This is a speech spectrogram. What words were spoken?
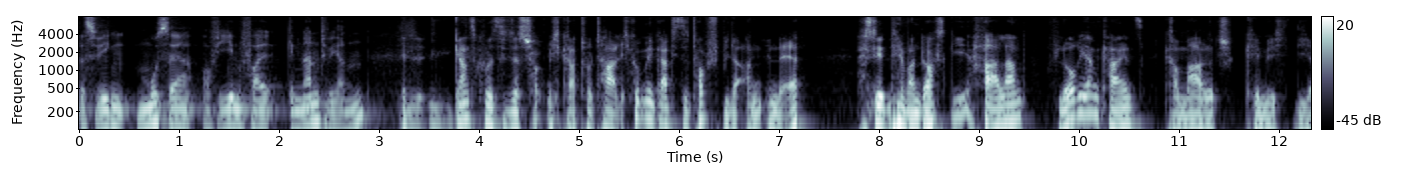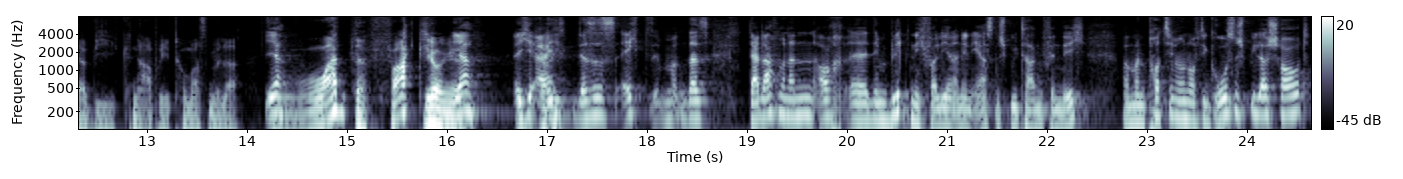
Deswegen muss er auf jeden Fall genannt werden. Ganz kurz, das schockt mich gerade total. Ich gucke mir gerade diese Topspiele an in der App. Da steht Lewandowski, Haaland, Florian Kainz, Kramaric, Kimmich, Diaby, Knabri, Thomas Müller. Ja. What the fuck, Junge? Ja, ich, ich, das ist echt, das, da darf man dann auch äh, den Blick nicht verlieren an den ersten Spieltagen, finde ich, weil man trotzdem immer nur auf die großen Spieler schaut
